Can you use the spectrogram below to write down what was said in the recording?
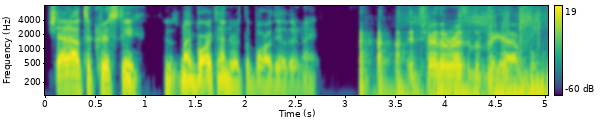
Shout out to Christy, who's my bartender at the bar the other night. Enjoy the rest of the Big Apple.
